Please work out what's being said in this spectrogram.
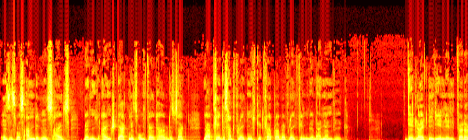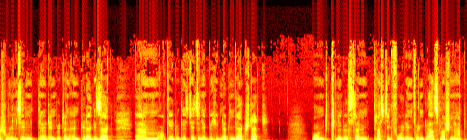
Es ist was anderes, als wenn ich ein stärkendes Umfeld habe, das sagt, ja, okay, das hat vielleicht nicht geklappt, aber vielleicht finden wir einen anderen Weg den Leuten, die in den Förderschulen sind, ne, denen wird dann entweder gesagt, ähm, okay, du gehst jetzt in eine Behindertenwerkstatt und knibbelst dann Plastikfolien von Glasflaschen ab.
